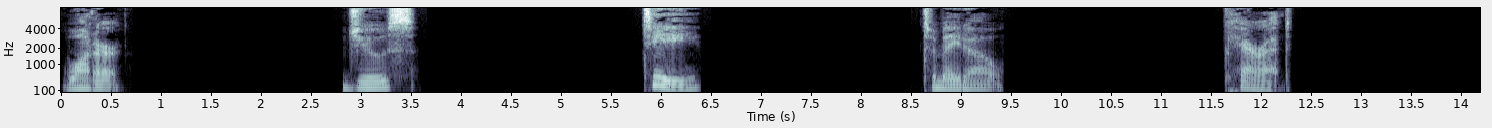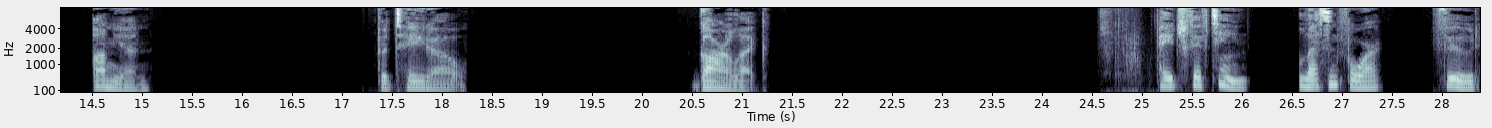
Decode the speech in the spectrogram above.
Water. Juice. Tea. Tomato. Carrot Onion Potato Garlic Page 15. Lesson 4. Food.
